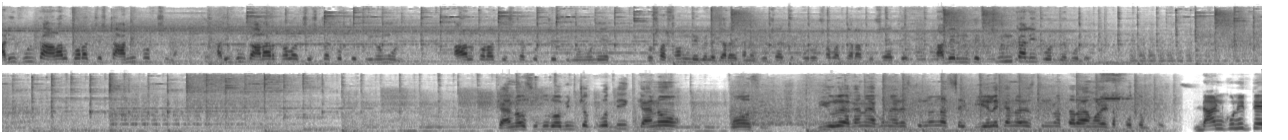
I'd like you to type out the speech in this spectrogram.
আরিফুলকে আড়াল করার চেষ্টা আমি করছি না। আরিফুলকে আড়াল করার চেষ্টা করছে তৃণমূল। আড়াল করার চেষ্টা করছে তৃণমূলের প্রশাসন লেভেলে যারা এখানে বসে আছে, পৌরসভার যারা বসে আছে, তাদের মুখে চুনকালি করবে বলে। কেন শুধু রবীন চক্রবর্তী? কেন মহসি বিএলও এখানে এখন অ্যারেস্ট হলো না, সেই বিএলএ কেন অ্যারেস্ট হলো তারা আমার এটা প্রথম প্রশ্ন। ডানকুনিতে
